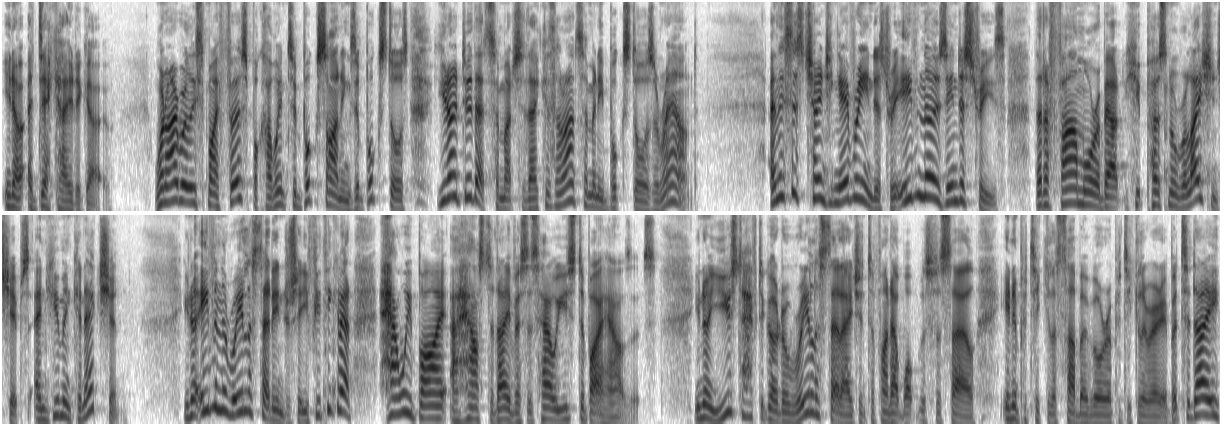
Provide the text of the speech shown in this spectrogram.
you know, a decade ago. When I released my first book, I went to book signings at bookstores. You don't do that so much today because there aren't so many bookstores around. And this is changing every industry, even those industries that are far more about personal relationships and human connection. You know, even the real estate industry, if you think about how we buy a house today versus how we used to buy houses, you know, you used to have to go to a real estate agent to find out what was for sale in a particular suburb or a particular area. But today,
